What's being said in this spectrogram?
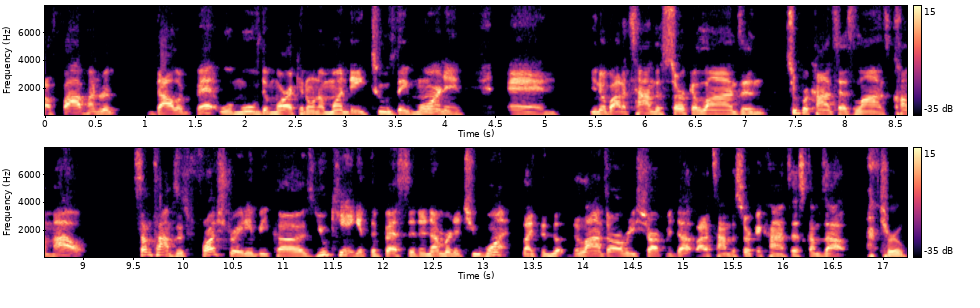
a five hundred dollar bet will move the market on a Monday, Tuesday morning, and you know by the time the circuit lines and super contest lines come out sometimes it's frustrating because you can't get the best of the number that you want. Like the, the lines are already sharpened up by the time the circuit contest comes out. true.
